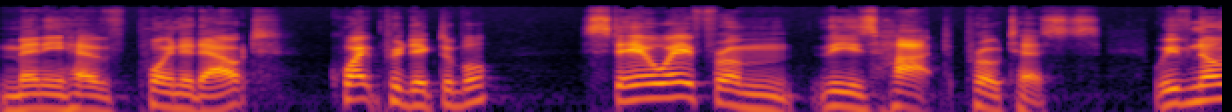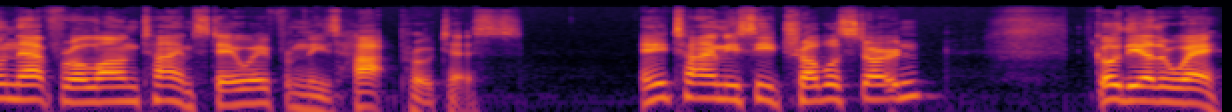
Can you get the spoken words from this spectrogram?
many have pointed out. Quite predictable. Stay away from these hot protests. We've known that for a long time. Stay away from these hot protests. Anytime you see trouble starting, go the other way.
